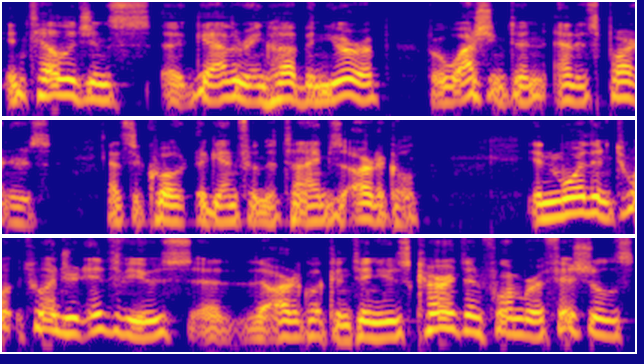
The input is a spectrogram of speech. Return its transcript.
intelligence uh, gathering hub in Europe for Washington and its partners. That's a quote again from the Times article. In more than 200 interviews, uh, the article continues, current and former officials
